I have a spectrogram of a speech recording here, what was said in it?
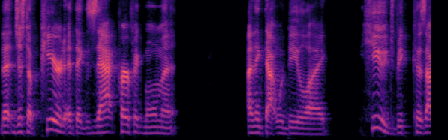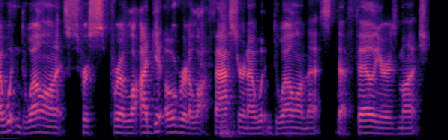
that just appeared at the exact perfect moment i think that would be like huge because i wouldn't dwell on it for for a lot i'd get over it a lot faster and i wouldn't dwell on that that failure as much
